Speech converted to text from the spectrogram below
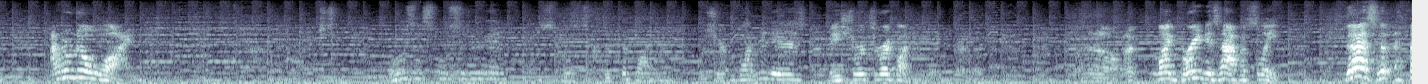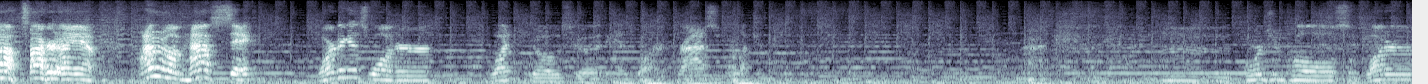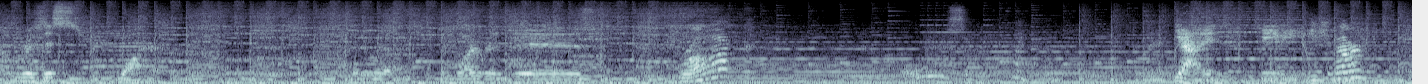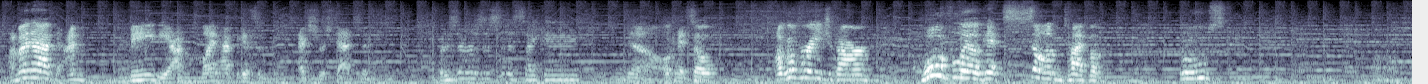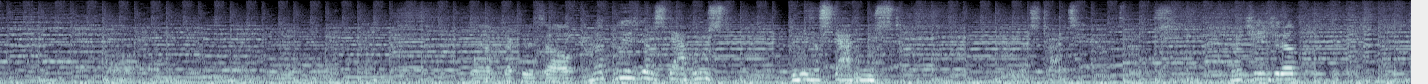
I don't know why. what was I supposed to do again? I'm supposed to click the button, whichever button it is, make sure it's the right button. I don't know. I, my brain is half asleep. That's how tired I am. I don't know, I'm half sick. Water against water. What goes good against water? Grass or electric? Mm, origin pulse. Water resists water. Water resists rock? Yeah, it, maybe. Ancient power? I might have to, I'm, maybe, I might have to get some extra stats in. But is it resistant to psychic? No. Okay, so I'll go for ancient power. Hopefully I'll get some type of boost. Yeah, protect yourself. Can I please get a stat boost? Give me the stat boost. Tat. Can I change it up?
